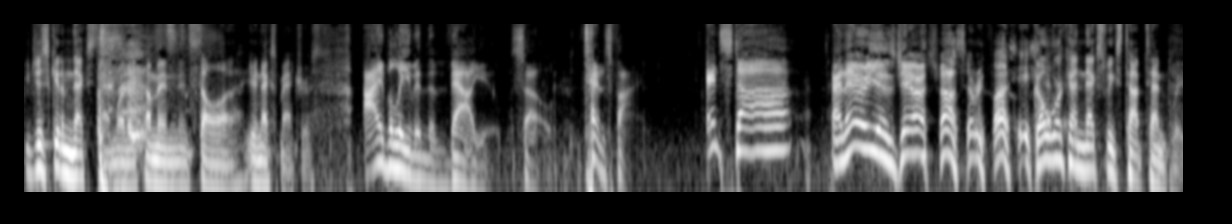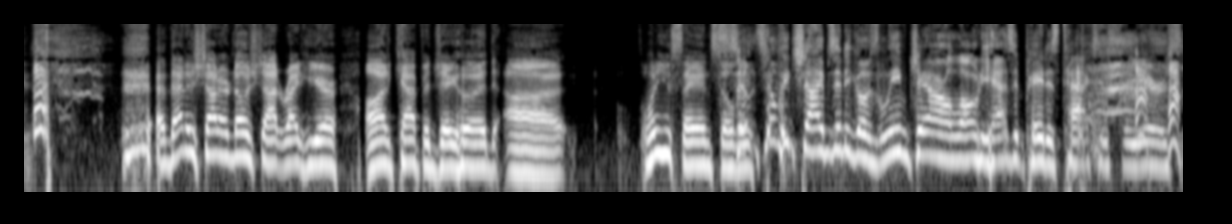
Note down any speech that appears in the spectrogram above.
You just get them next time when they come in and install uh, your next mattress. I believe in the value. So 10's fine. And star. And there he is, J.R. Strauss, everybody. Go work on next week's top ten, please. And that is shot or no shot right here on Cap and J Hood. Uh, what are you saying, Sylvie? Syl- Sylvie chimes in. He goes, "Leave Jr. alone. He hasn't paid his taxes for years."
